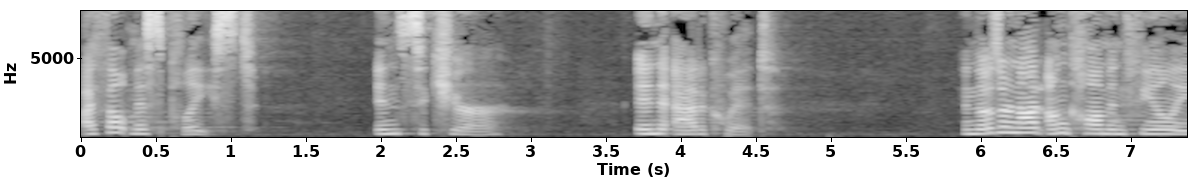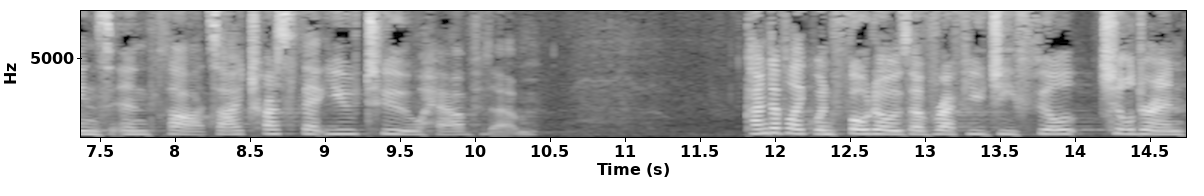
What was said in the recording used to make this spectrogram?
I felt misplaced, insecure, inadequate. And those are not uncommon feelings and thoughts. I trust that you too have them. Kind of like when photos of refugee fil- children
